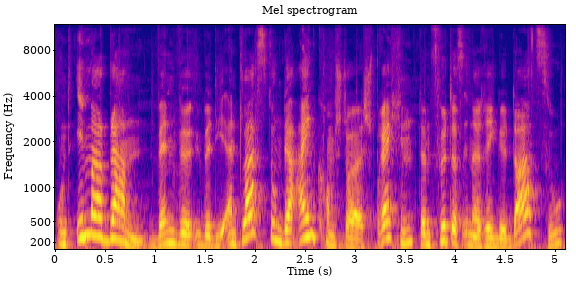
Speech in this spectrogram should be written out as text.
Und immer dann, wenn wir über die Entlastung der Einkommensteuer sprechen, dann führt das in der Regel dazu,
